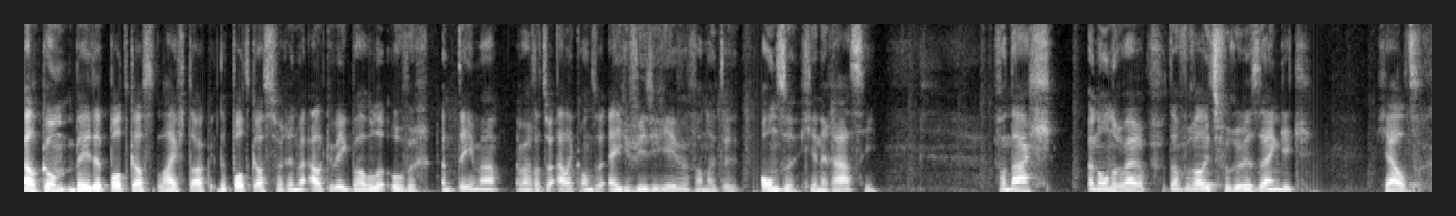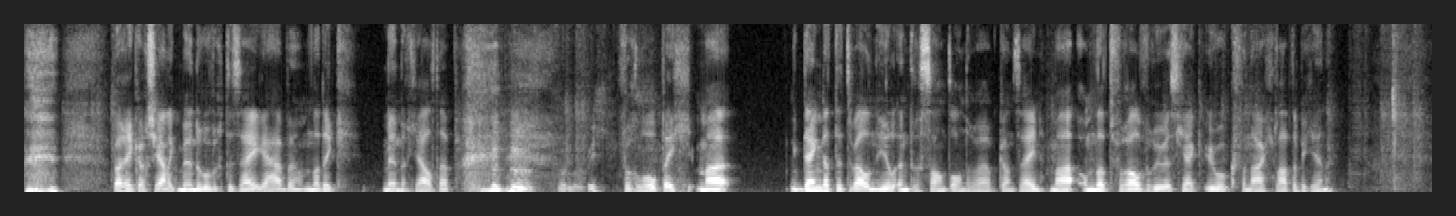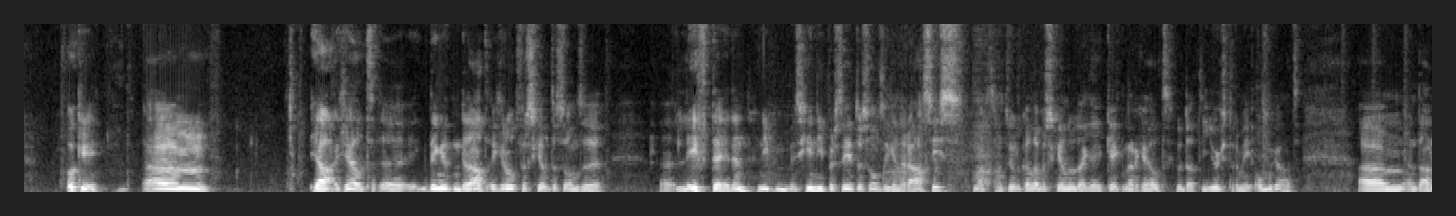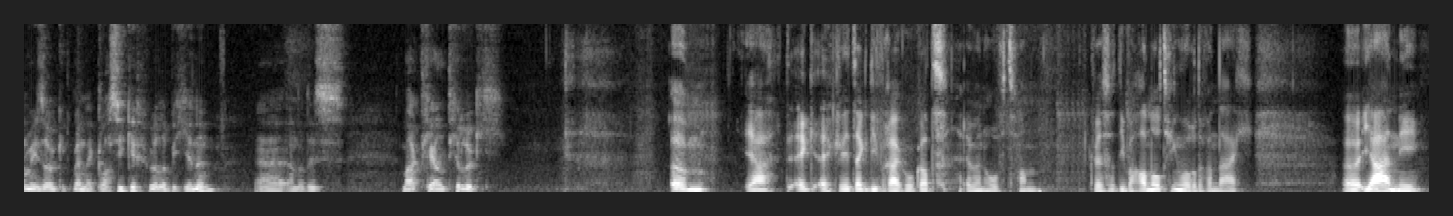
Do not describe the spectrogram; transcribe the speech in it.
Welkom bij de podcast Live Talk, de podcast waarin we elke week babbelen over een thema waar dat we elk onze eigen visie geven vanuit onze generatie. Vandaag een onderwerp dat vooral iets voor u is, denk ik. Geld. waar ik waarschijnlijk minder over te zeggen heb, omdat ik minder geld heb, Voorlopig. voorlopig. Maar ik denk dat dit wel een heel interessant onderwerp kan zijn. Maar omdat het vooral voor u is, ga ik u ook vandaag laten beginnen. Oké. Ehm, ja, geld. Eh, ik denk dat inderdaad een groot verschil tussen onze eh, leeftijden, niet, misschien niet per se tussen onze generaties, maar het is natuurlijk wel een verschil hoe dat jij kijkt naar geld, hoe dat de jeugd ermee omgaat. Ehm, en daarmee zou ik met een klassieker willen beginnen. Eh, en dat is, maakt geld gelukkig? Ehm, ja, ik, ik weet dat ik die vraag ook had in mijn hoofd van... Ik wist dat die behandeld ging worden vandaag. Ja nee,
